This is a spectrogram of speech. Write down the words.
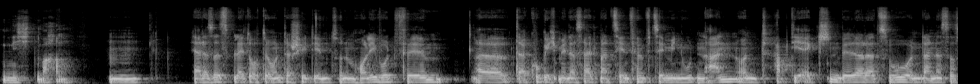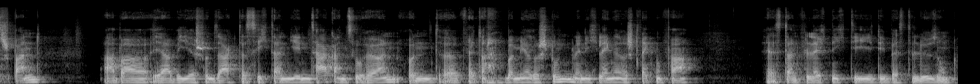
nicht machen. Mhm. Ja, das ist vielleicht auch der Unterschied eben zu einem Hollywood-Film. Äh, da gucke ich mir das halt mal 10, 15 Minuten an und habe die Actionbilder dazu und dann ist das spannend. Aber ja, wie ihr schon sagt, das sich dann jeden Tag anzuhören und äh, vielleicht auch über mehrere Stunden, wenn ich längere Strecken fahre, ist dann vielleicht nicht die, die beste Lösung.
